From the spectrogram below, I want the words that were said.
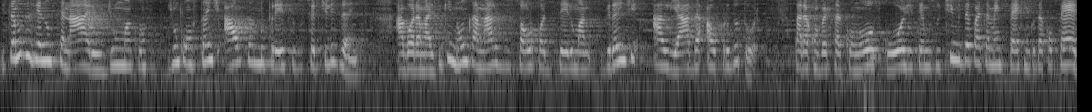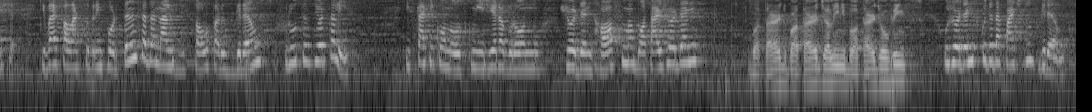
Estamos vivendo um cenário de, uma, de um constante alta no preço dos fertilizantes. Agora, mais do que nunca, a análise de solo pode ser uma grande aliada ao produtor. Para conversar conosco, hoje temos o time do Departamento Técnico da Copérgia, que vai falar sobre a importância da análise de solo para os grãos, frutas e hortaliças. Está aqui conosco o engenheiro agrônomo Jordanes Hoffman. Boa tarde, Jordanes. Boa tarde, boa tarde, Aline. Boa tarde, ouvintes. O Jordanes cuida da parte dos grãos.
